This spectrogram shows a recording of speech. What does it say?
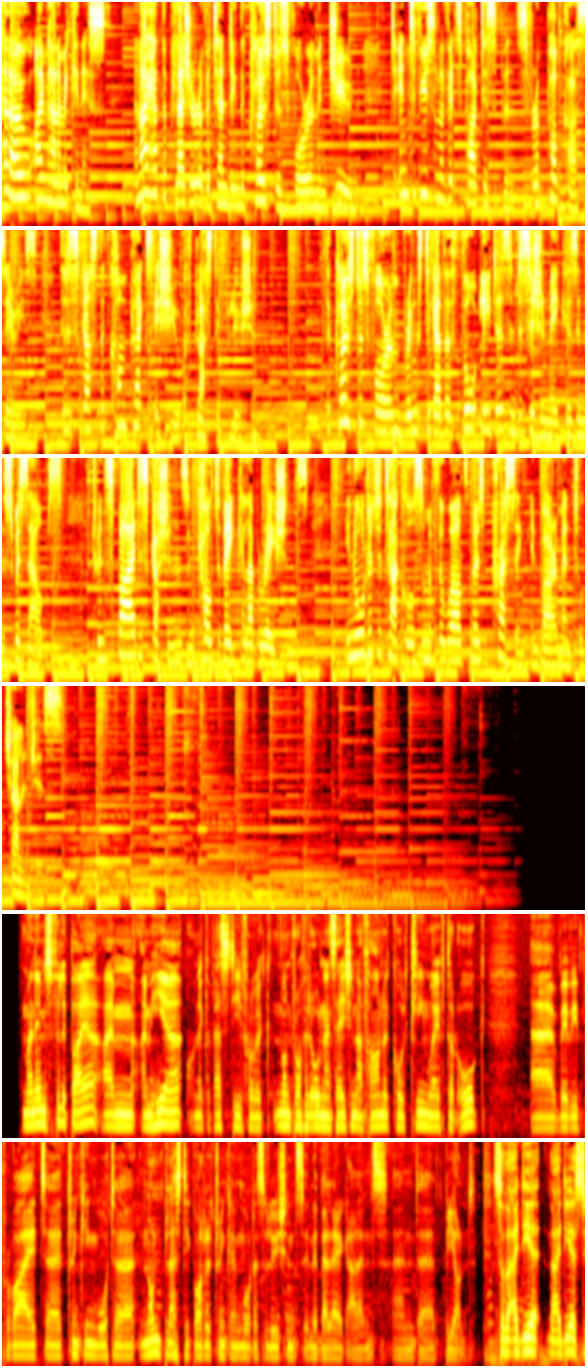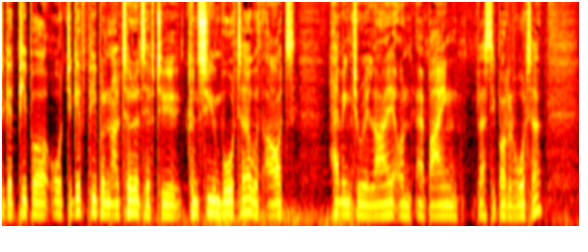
Hello, I'm Hannah MacInnes, and I had the pleasure of attending the Klosters Forum in June to interview some of its participants for a podcast series to discuss the complex issue of plastic pollution. The Klosters Forum brings together thought leaders and decision makers in the Swiss Alps to inspire discussions and cultivate collaborations in order to tackle some of the world's most pressing environmental challenges. My name is Philipp Baier. I'm I'm here on a capacity from a non-profit organization I founded called cleanwave.org, uh, where we provide uh, drinking water, non-plastic bottled drinking water solutions in the Balearic Islands and uh, beyond. So the idea the idea is to get people or to give people an alternative to consume water without having to rely on uh, buying plastic bottled water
